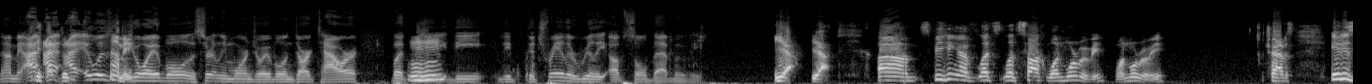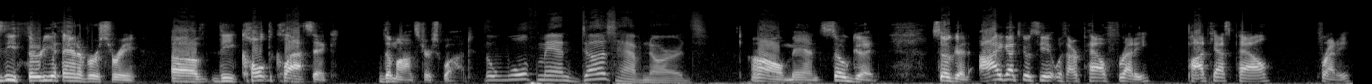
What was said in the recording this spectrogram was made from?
Not me. I, Yeah, I, I, it was not me. enjoyable. It was certainly more enjoyable in Dark Tower. But Mhm. the, the, the the trailer really upsold that movie. yeah yeah um speaking of let's let's talk one more movie one more movie travis it is the 30th anniversary of the cult classic the monster squad The Wolfman does have nards. Oh man, so good, so good. I got to go see it with our pal Freddie, podcast pal Freddie.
